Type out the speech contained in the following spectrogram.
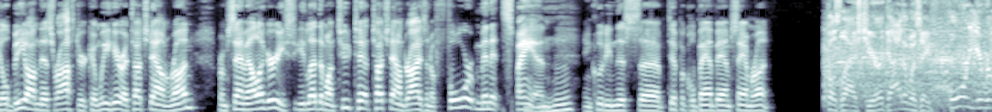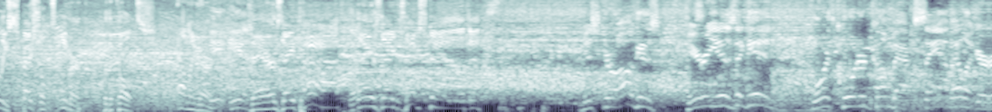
He'll be on this roster. Can we hear a touchdown run from Sam Ehlinger? He, he led them on two t- touchdown drives in a four-minute span, Mm-hmm. including this uh, typical Bam Bam Sam run. Colts last year, a guy that was a four-year really special teamer for the Colts. Ehlinger. There's a pass. There's a touchdown. Mr. August, here he is again. Fourth quarter comeback, Sam Ehlinger.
